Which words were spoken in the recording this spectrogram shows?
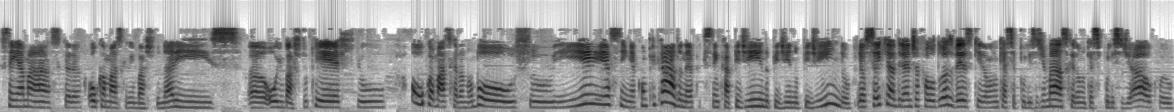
sem a máscara, ou com a máscara embaixo do nariz, ah, ou embaixo do queixo, ou com a máscara no bolso. E assim, é complicado, né? Porque você tem que ficar pedindo, pedindo, pedindo. Eu sei que a Adriane já falou duas vezes que ela não quer ser polícia de máscara, não quer ser polícia de álcool.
